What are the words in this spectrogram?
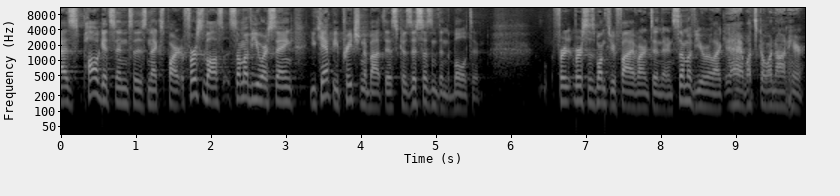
as Paul gets into this next part, first of all, some of you are saying you can't be preaching about this because this isn't in the bulletin. For verses one through five aren't in there. And some of you are like, eh, what's going on here?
